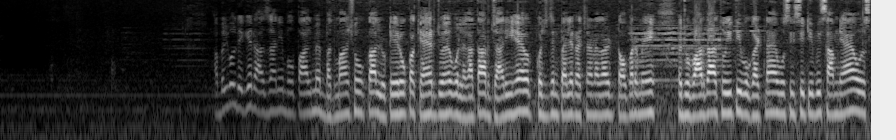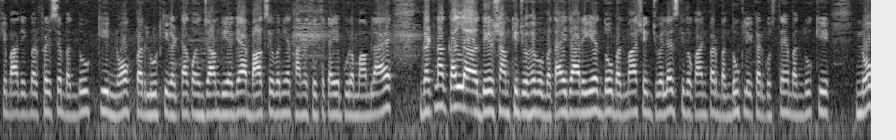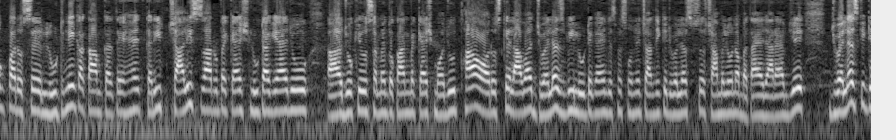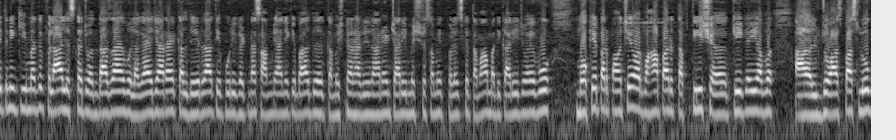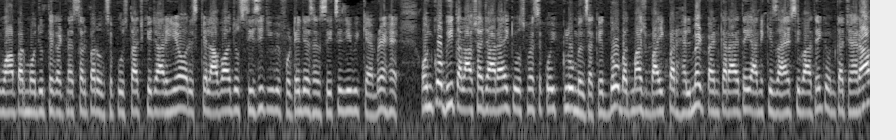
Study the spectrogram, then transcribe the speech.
अब बिल्कुल देखिए, राजधानी भोपाल में बदमाशों का, लुटेरों का कहर जो है वो लगातार जारी है। कुछ दिन पहले रचना नगर टॉपर में जो वारदात हुई थी, वो घटना है, वो सीसीटीवी सामने आया और उसके बाद एक बार फिर से बंदूक की नोक पर लूट की घटना को अंजाम दिया गया है। बाग सेवनिया थाना क्षेत्र का ये पूरा मामला है। घटना कल देर शाम की जो है वो बताई जा रही है। दो बदमाश एक ज्वेलर्स की दुकान पर बंदूक लेकर घुसते हैं। बंदूक की नोक पर उससे लूटने का काम करते हैं। करीब चालीस हज़ार कैश लूटा गया है, जो जो कि उस समय दुकान में कैश मौजूद था और उसके अलावा ज्वेलर्स भी लूटे गए जिसमें सोने चांदी के ज्वेलर्स शामिल होना बताया जा रहा है। अब ये ज्वेलर्स की कितनी कीमत है, फ़िलहाल इसका जो अंदाज़ा है वो लगाया जा रहा है। कल देर रात ये पूरी घटना सामने आने के बाद कमिश्नर हरिनारायण चारी मिश्र समेत पुलिस के तमाम अधिकारी जो है वो मौके पर पहुँचे और वहाँ पर तफ्तीश की गई। अब जो आसपास लोग वहाँ पर मौजूद थे घटनास्थल पर, उनसे पूछताछ की जा रही है और इसके अलावा जो सीसीटीवी फुटेजेस हैं, सीसीटीवी कैमरे हैं, उनको भी तलाशा जा रहा है कि उसमें से कोई क्लू मिल सके। दो बदमाश बाइक पर हेलमेट पहन पहनकर कराए थे यानी कि ज़ाहिर सी बात है कि उनका चेहरा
